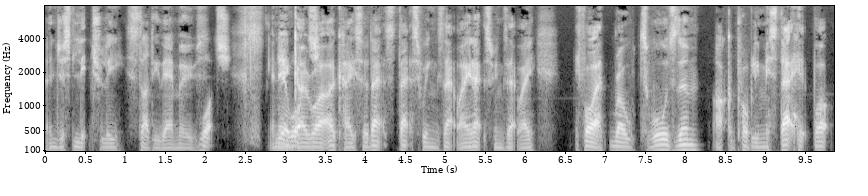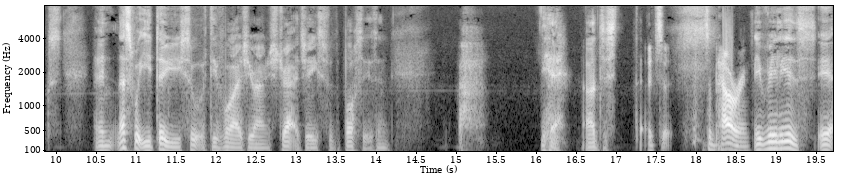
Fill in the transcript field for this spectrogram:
and just literally study their moves, Watch. and yeah, then go watch. right. Okay, so that's that swings that way, that swings that way. If I roll towards them, I could probably miss that hitbox. And that's what you do. You sort of devise your own strategies for the bosses. And yeah, I just, It's, it's empowering. it really is. It,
